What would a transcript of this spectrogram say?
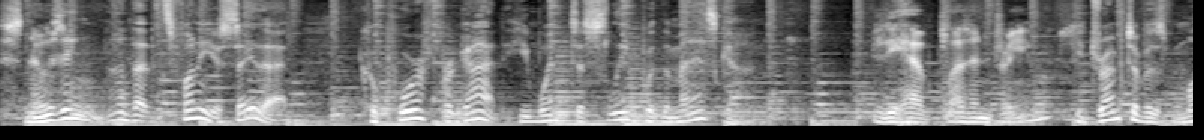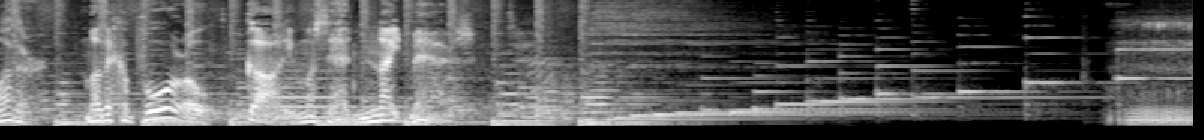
Snoozing? Oh, that, it's funny you say that. Kapoor forgot he went to sleep with the mask on. Did he have pleasant dreams? He dreamt of his mother. Mother Kapoor? Oh, God, he must have had nightmares. Hmm.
